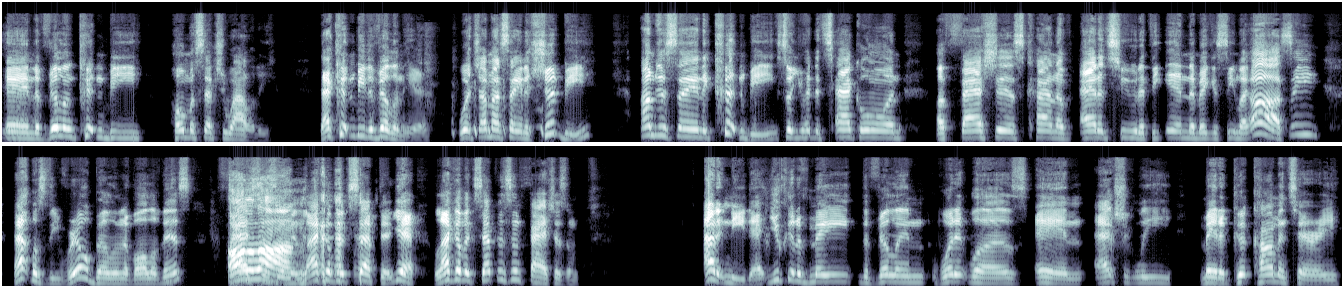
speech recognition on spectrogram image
Yeah. and the villain couldn't be homosexuality. That couldn't be the villain here, which I'm not saying it should be. I'm just saying it couldn't be. So you had to tack on a fascist kind of attitude at the end to make it seem like, ah, see, that was the real villain of all of this. All Fascism along. and lack of acceptance. Yeah, lack of acceptance and fascism. I didn't need that. You could have made the villain what it was and actually made a good commentary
